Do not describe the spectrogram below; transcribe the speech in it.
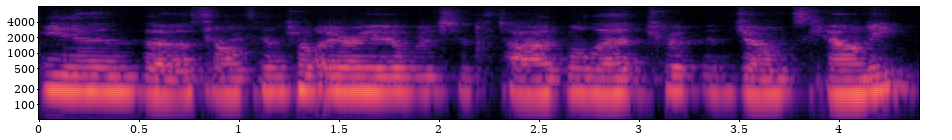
in the South Central area, which is Todd, Mellette, Tripp, and Jones County.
